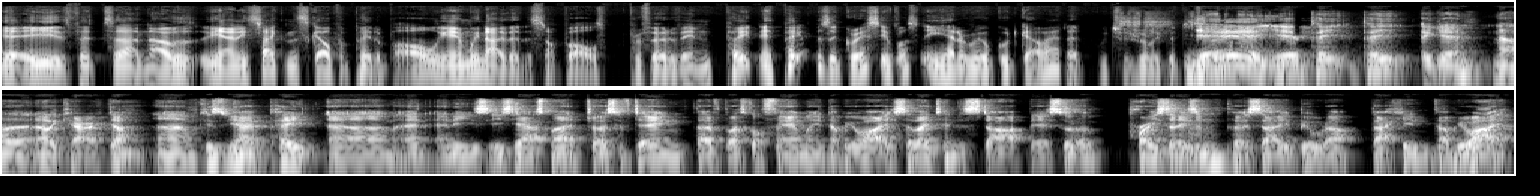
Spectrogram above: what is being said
Yeah, he is, but uh, no, yeah, and he's taken the scalp of Peter Bol, yeah, and we know that it's not Bol's preferred event. Pete, Pete was aggressive, wasn't he? He had a real good go at it, which was really good to see. Yeah, yeah. Pete, Pete again, another another character. Because you know Pete um, and and his his housemate Joseph Deng, they've both got family in WA, so they tend to start their sort of pre-season per se build up back in WA.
